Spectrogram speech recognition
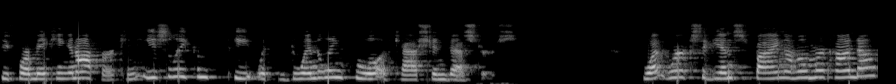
before making an offer can easily compete with the dwindling pool of cash investors. What works against buying a home or condo?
